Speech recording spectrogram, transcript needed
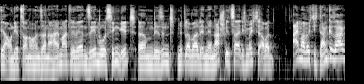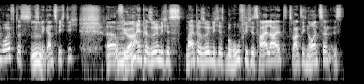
ja, und jetzt auch noch in seiner Heimat. Wir werden sehen, wo es hingeht. Ähm, wir sind mittlerweile in der Nachspielzeit. Ich möchte aber einmal möchte ich Danke sagen, Wolf. Das ist mir ganz wichtig. Ähm, Wofür? Mein persönliches, mein persönliches berufliches Highlight 2019 ist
